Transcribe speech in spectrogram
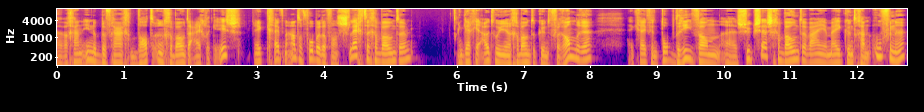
Uh, we gaan in op de vraag wat een gewoonte eigenlijk is. Ik geef een aantal voorbeelden van slechte gewoonten. Ik leg je uit hoe je een gewoonte kunt veranderen. Ik geef je een top 3 van uh, succesgewoonten waar je mee kunt gaan oefenen.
